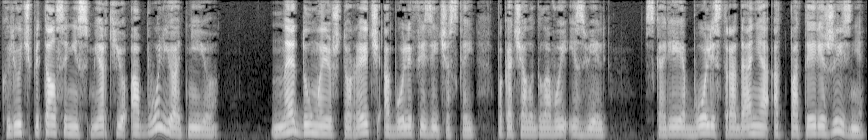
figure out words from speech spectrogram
ключ питался не смертью, а болью от нее». «Не думаю, что речь о боли физической», — покачала головой Извель. «Скорее, боль и страдания от потери жизни.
